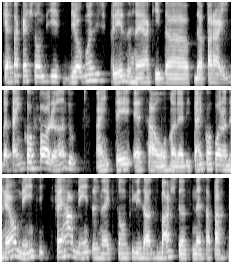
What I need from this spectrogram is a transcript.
que é essa questão de, de algumas empresas, né, aqui da, da Paraíba, tá incorporando, a gente ter essa honra, né, de estar tá incorporando realmente ferramentas, né, que são utilizadas bastante nessa parte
